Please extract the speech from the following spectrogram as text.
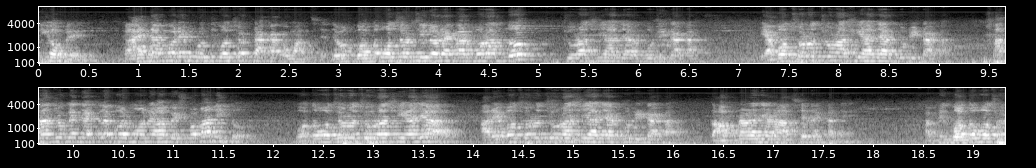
কি হবে? কায়দা করে প্রতি বছর টাকা কমাচ্ছে। যেমন গত বছর ছিল রেগার বরাদ্দ চুরাশি হাজার কোটি টাকা। এবছরও চৌরাশি হাজার কোটি টাকা। সাদা চোখে দেখলে পর মনে হবে সমানিত। গত বছরও চৌরাশি হাজার আর এবছরও চৌরাশি হাজার কোটি টাকা। তা আপনারা যারা আছেন এখানে আপনি গত বছর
